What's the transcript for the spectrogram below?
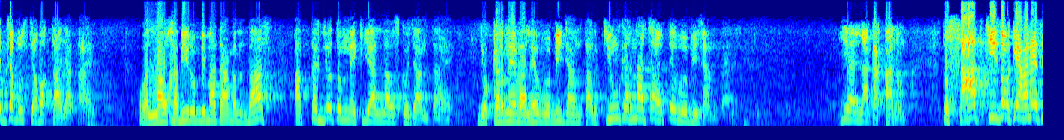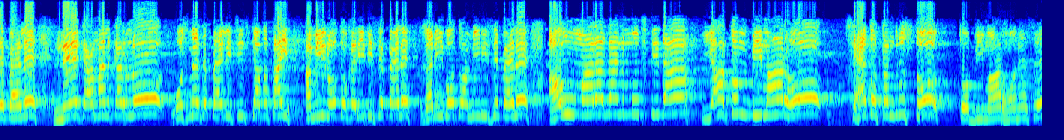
جب اس کا وقت آ جاتا ہے۔ اللہ خبیر بما تعمل بس اب تک جو تم نے کیا، اللہ اس کو جانتا ہے۔ جو کرنے والے وہ بھی جانتا ہے۔ اور کیوں کرنا چاہتے وہ بھی جانتا ہے۔ یہ اللہ کا قانون۔ تو سات چیزوں کے آنے سے پہلے نیک عمل کر لو۔ اس میں سے پہلی چیز کیا بتائی؟ امیر ہو تو غریبی سے پہلے، غریب ہو تو امیری سے پہلے۔ او مارا مفتدا، یا تم بیمار ہو، صحت و تندرست ہو، تو بیمار ہونے سے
